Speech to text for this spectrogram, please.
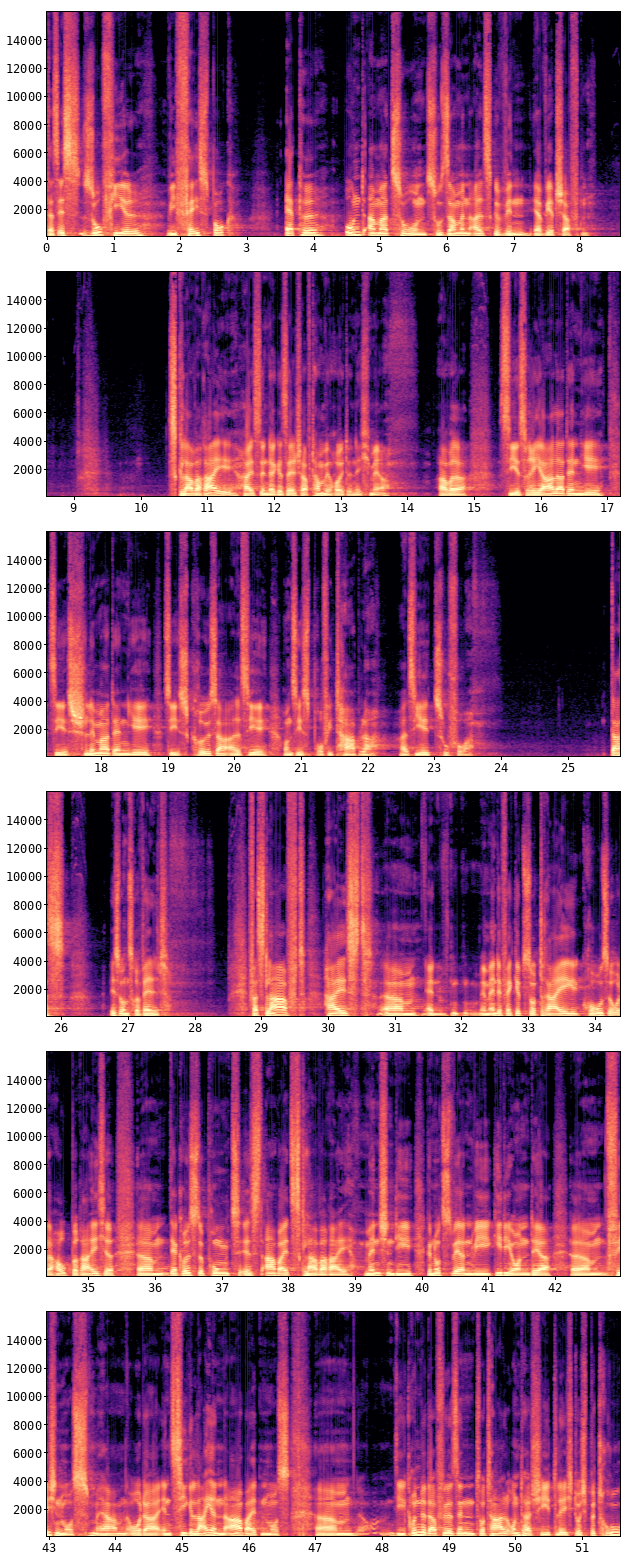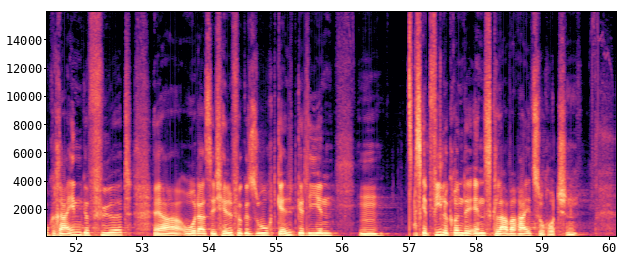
Das ist so viel, wie Facebook, Apple und Amazon zusammen als Gewinn erwirtschaften. Sklaverei heißt in der Gesellschaft haben wir heute nicht mehr. Aber sie ist realer denn je, sie ist schlimmer denn je, sie ist größer als je und sie ist profitabler als je zuvor. Das ist unsere Welt. Versklavt heißt, ähm, im Endeffekt gibt es so drei große oder Hauptbereiche. Ähm, der größte Punkt ist Arbeitssklaverei. Menschen, die genutzt werden wie Gideon, der ähm, fischen muss ja, oder in Ziegeleien arbeiten muss die Gründe dafür sind total unterschiedlich. Durch Betrug reingeführt ja, oder sich Hilfe gesucht, Geld geliehen. Hm. Es gibt viele Gründe, in Sklaverei zu rutschen.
